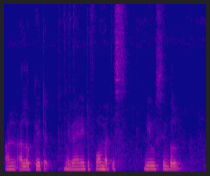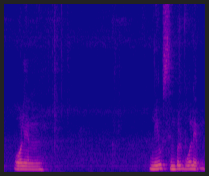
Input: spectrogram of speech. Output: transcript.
unallocated. Maybe I need to format this new simple volume. New simple volume.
